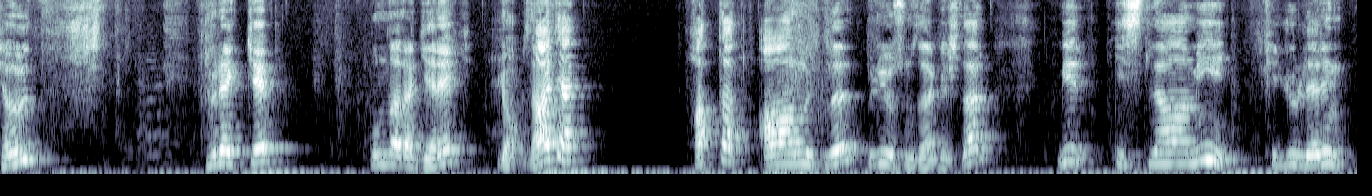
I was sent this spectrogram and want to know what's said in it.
kağıt, mürekkep bunlara gerek yok. Zaten hattat ağırlıklı biliyorsunuz arkadaşlar bir İslami figürlerin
